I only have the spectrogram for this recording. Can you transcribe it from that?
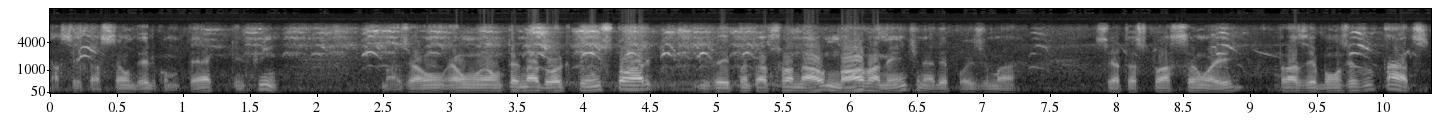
a aceitação dele como técnico, enfim. Mas é um, é um, é um treinador que tem um histórico e veio para o Internacional novamente, né, depois de uma certa situação aí, trazer bons resultados.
